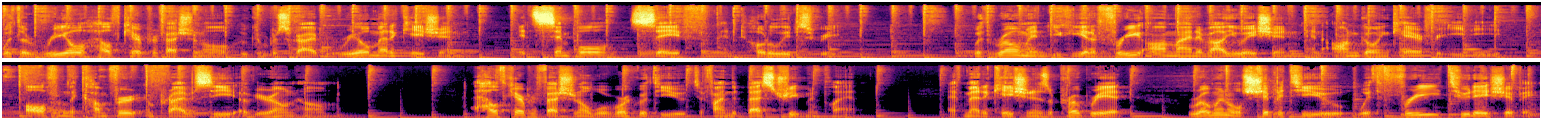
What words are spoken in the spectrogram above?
With a real healthcare professional who can prescribe real medication, it's simple, safe, and totally discreet. With Roman, you can get a free online evaluation and ongoing care for ED all from the comfort and privacy of your own home. A healthcare professional will work with you to find the best treatment plan. If medication is appropriate, Roman will ship it to you with free two day shipping.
